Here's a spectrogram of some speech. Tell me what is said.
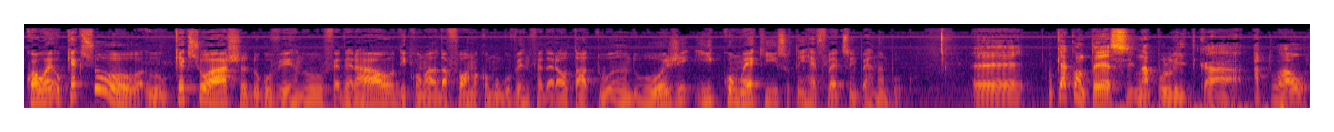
Qual é, o, que é que o, senhor, o que é que o senhor acha do governo federal, de como, da forma como o governo federal está atuando hoje e como é que isso tem reflexo em Pernambuco? É, o que acontece na política atual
